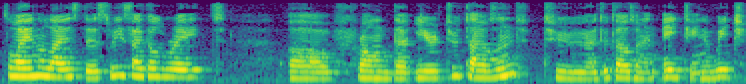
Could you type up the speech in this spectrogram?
So I analyzed the suicidal rate uh, from the year 2000 to uh, 2018, which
